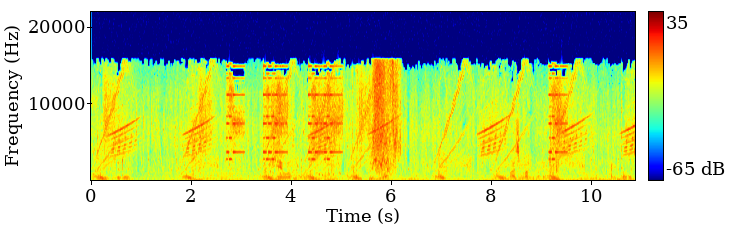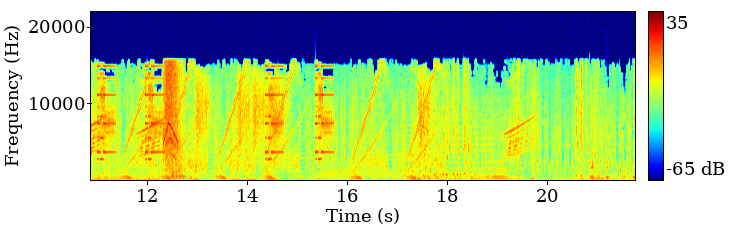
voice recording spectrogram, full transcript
포인트를 태워서 마지막 날에 달 떨어지는 걸 올라가야 됩니다. 네 군데니까 좀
